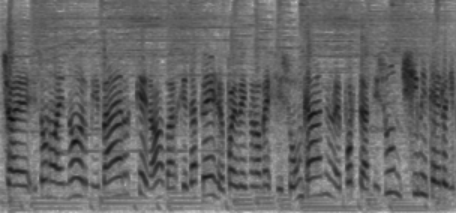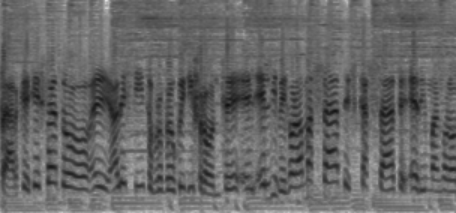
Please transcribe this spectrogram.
Cioè sono enormi barche, no? barche da pesca, poi vengono messi su un camion e portati su un cimitero di barche che è stato eh, allestito proprio qui di fronte e, e lì vengono ammassate, scassate e rimangono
